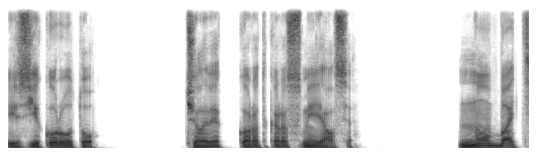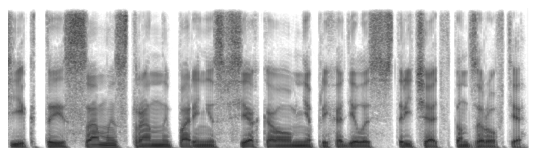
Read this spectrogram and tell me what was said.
из Якуруту». Человек коротко рассмеялся. «Ну, Батик, ты самый странный парень из всех, кого мне приходилось встречать в Танзерофте».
